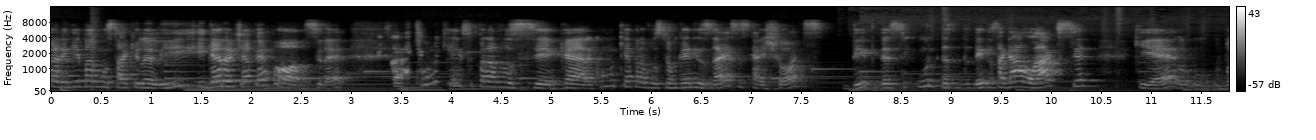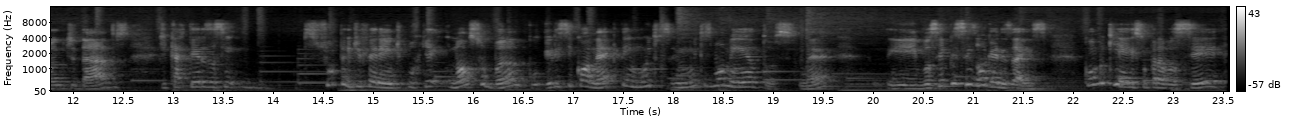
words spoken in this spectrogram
para ninguém bagunçar aquilo ali e garantir a performance, né? Como que é isso para você, cara? Como que é para você organizar esses caixotes dentro, desse, dentro dessa galáxia que é o, o banco de dados, de carteiras assim super diferente, porque nosso banco ele se conecta em muitos, em muitos momentos, né? E você precisa organizar isso. Como que é isso para você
